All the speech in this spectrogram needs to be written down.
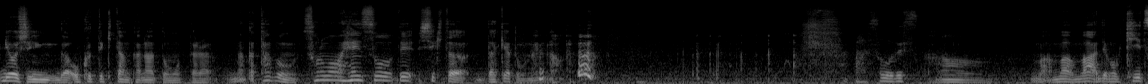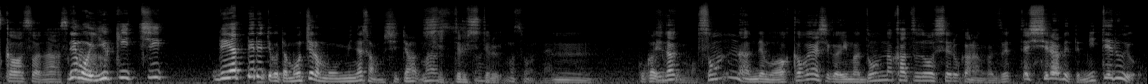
両親が送ってきたんかなと思ったらなんか多分そのまま変装でしてきただけやと思うねんな。あそうですか。うん。まあまあまあでも気使わすわなそでも諭吉でやってるってことはもちろんもう皆さんも知ってます。知ってる知ってる。まあそうね、うん。ご家えだ族もそんなんでも若林が今どんな活動してるかなんか絶対調べて見てるよ。えー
